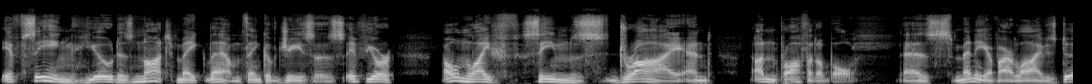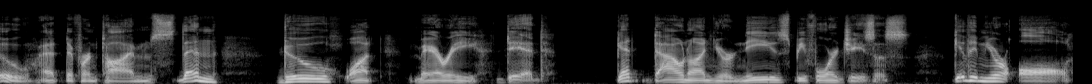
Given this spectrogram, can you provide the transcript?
If seeing you does not make them think of Jesus, if your own life seems dry and unprofitable, as many of our lives do at different times, then do what Mary did. Get down on your knees before Jesus. Give him your all.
